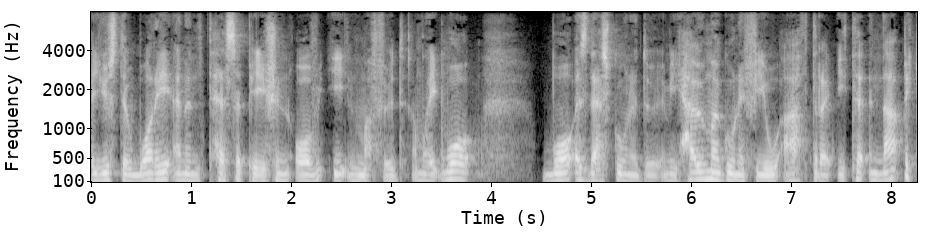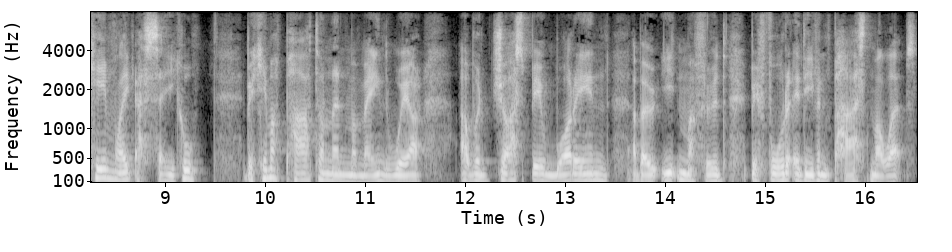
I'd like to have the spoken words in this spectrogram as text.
I used to worry in anticipation of eating my food. I'm like, what? What is this going to do to me? How am I going to feel after I eat it? And that became like a cycle. It became a pattern in my mind where I would just be worrying about eating my food before it had even passed my lips.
